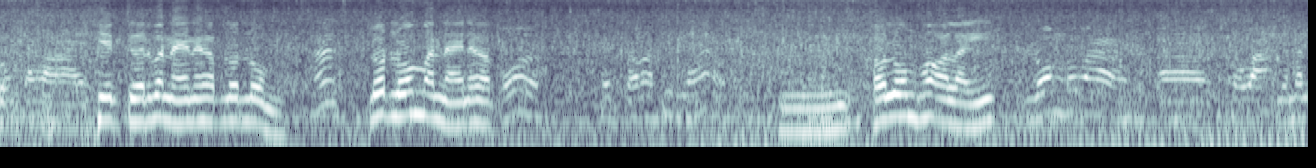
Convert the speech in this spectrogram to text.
อันตรายเหตุเกิดวันไหนนะครับ รถล้มฮะรถล้มวันไหนนะครับโอ้ยเป็นสองอาทิตย์แล้ว อืมเขาล้มเพราะอะไร ล้มเพราะว่าเอ่อสว่างเนี่ยมัน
